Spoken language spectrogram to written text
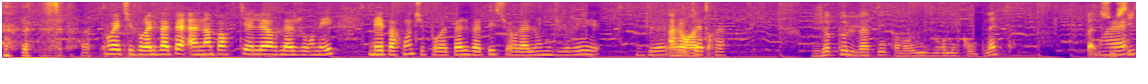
Ouais, tu pourrais le vaper à n'importe quelle heure de la journée, mais par contre, tu pourrais pas le vaper sur la longue durée de Alors, 24 attends. heures. je peux le vaper pendant une journée complète. Pas de Ouais. souci.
